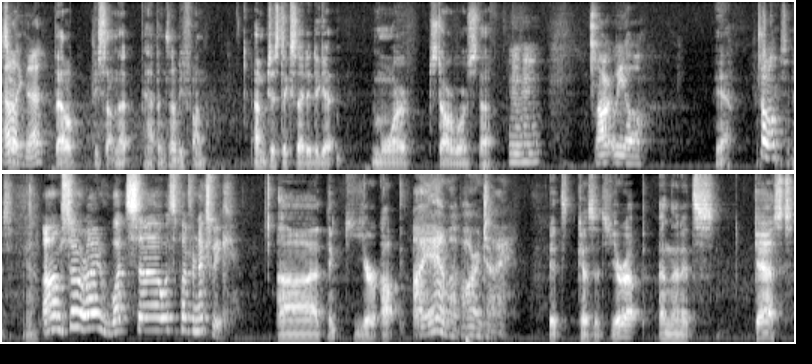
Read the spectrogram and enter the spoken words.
I like that. That'll be something that happens. That'll be fun. I'm just excited to get more Star Wars stuff. Mm-hmm. Aren't we all? Yeah. Oh, Yeah. Um. So Ryan, what's uh what's the plan for next week? Uh, I think you're up. I am up, aren't I? It's because it's Europe and then it's guest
